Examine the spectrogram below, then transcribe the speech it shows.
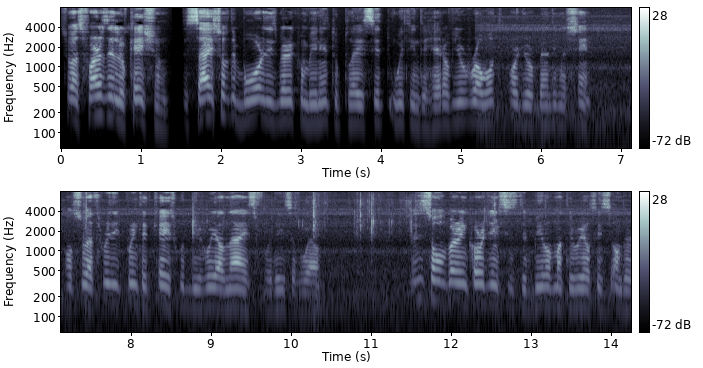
So as far as the location, the size of the board is very convenient to place it within the head of your robot or your vending machine. Also a 3D printed case would be real nice for this as well. This is all very encouraging since the bill of materials is under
